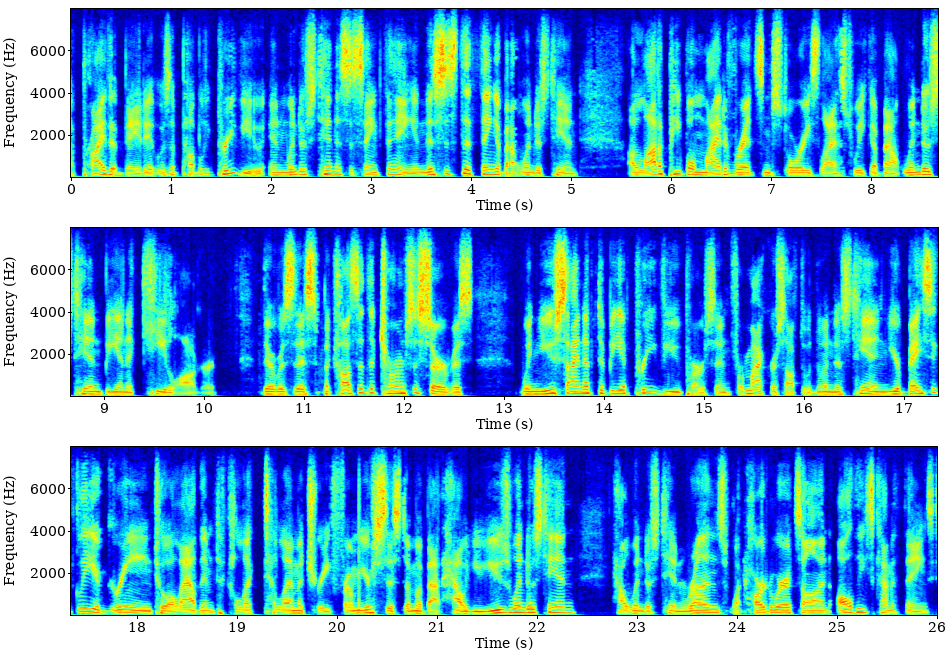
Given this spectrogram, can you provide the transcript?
a private beta; it was a public preview. And Windows 10 is the same thing. And this is the thing about Windows 10. A lot of people might have read some stories last week about Windows 10 being a keylogger. There was this because of the terms of service when you sign up to be a preview person for Microsoft with Windows 10, you're basically agreeing to allow them to collect telemetry from your system about how you use Windows 10, how Windows 10 runs, what hardware it's on, all these kind of things.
